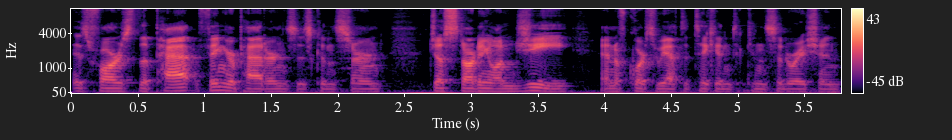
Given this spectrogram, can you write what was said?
as far as the pat finger patterns is concerned, just starting on G, and of course we have to take into consideration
